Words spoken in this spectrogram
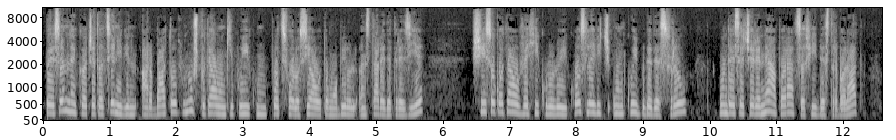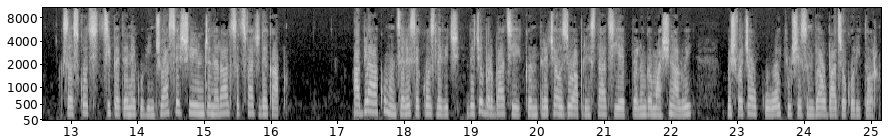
Pe semne că cetățenii din Arbatov nu-și puteau închipui cum poți folosi automobilul în stare de trezie și socoteau vehiculului Coslevici un cuib de desfrâu, unde se cere neapărat să fii destrăbălat, să scoți țipete necuvincioase și, în general, să-ți faci de cap. Abia acum înțelese Coslevici de ce bărbații, când treceau ziua prin stație pe lângă mașina lui, își făceau cu ochiul și zâmbeau bagiocoritor.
